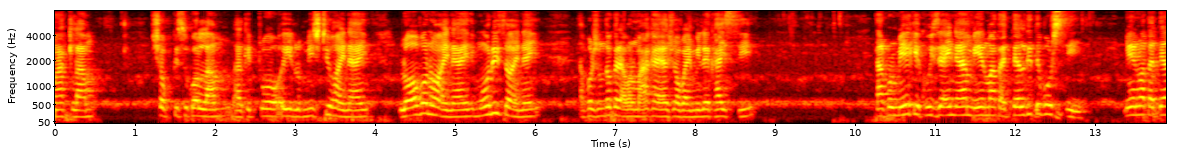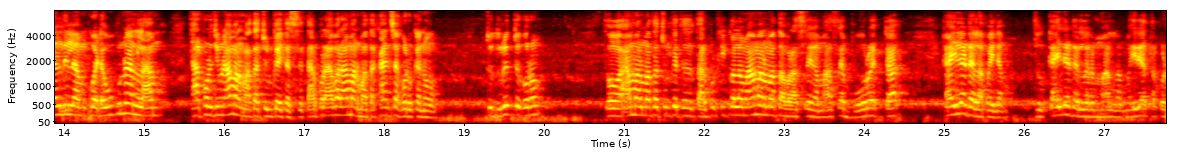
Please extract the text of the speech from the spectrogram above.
মাখলাম সব কিছু করলাম, আর কি একটু এই মিষ্টি হয় নাই লবণ হয় নাই, মরিচ হয় নাই, তারপর সুন্দর করে আমার মা খাইয়া সবাই মিলে খাইছি। তারপর মেয়েকে খুঁজাই না, মেয়ের মাথায় তেল দিতে বসছি। মেয়ের মাথায় তেল দিলাম, কয়টা উকুন আনলাম, তারপর যেমন আমার মাথা চুলকাইতেছে, তারপর আবার আমার মাথা কাঞ্চা করো কেন? একটু দূরত্ব করো। তো আমার মাথা চুলকাইতেছে, তারপর কী করলাম? আমার মাথা আবার আশ্রয়াম আশ্রয় বড় একটা কাইলা ডেলা পাইলাম। তো কাইলা ডেলার মারলাম এরা তারপর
